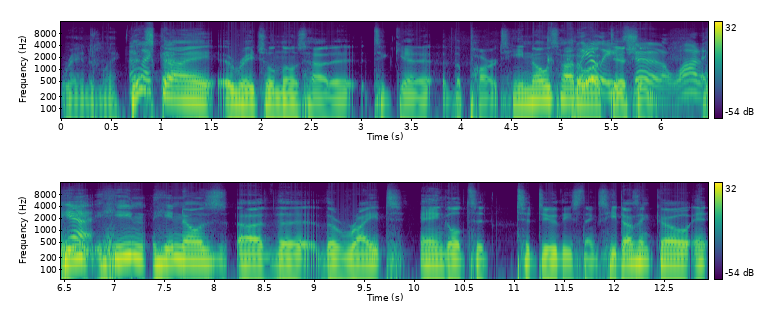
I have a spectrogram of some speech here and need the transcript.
randomly. I This like guy, uh, Rachael, knows how to, to get it, the part. He knows how Clearly, to he's good audition. at a lot of he, yeah. he he knows uh, the the right angle to to do these things. He doesn't go. In,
